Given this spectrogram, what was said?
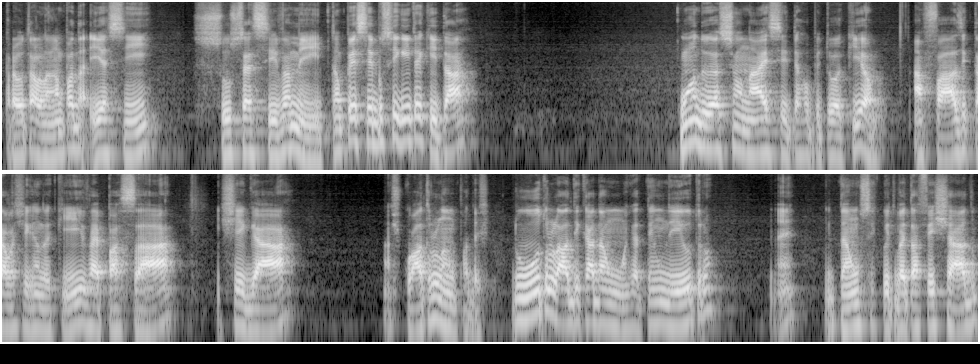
para outra lâmpada e assim sucessivamente. Então perceba o seguinte aqui, tá? Quando eu acionar esse interruptor aqui, ó, a fase que estava chegando aqui vai passar e chegar nas quatro lâmpadas. Do outro lado de cada uma já tem um neutro, né? Então o circuito vai estar fechado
